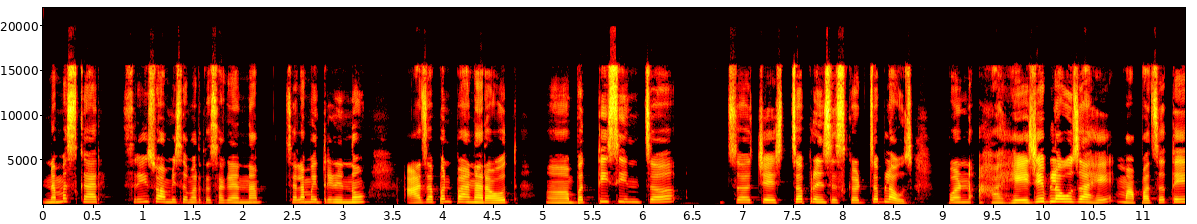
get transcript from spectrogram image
नमस्कार. श्री स्वामी समर्थ सगळ्यांना. चला मैत्रिणींनो आज आपण पाहणार आहोत बत्तीस इंचचं चेस्टचं प्रिन्सेस कटचं ब्लाऊज. पण हा हे जे ब्लाऊज आहे मापाचं ते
